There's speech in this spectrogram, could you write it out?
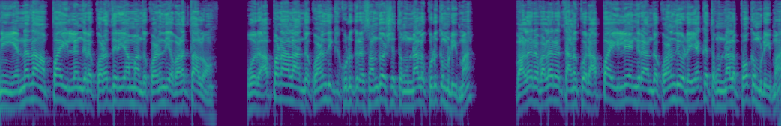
நீ என்னதான் அப்பா இல்லைங்கிற குறை தெரியாம அந்த குழந்தைய வளர்த்தாலும் ஒரு அப்பனால அந்த குழந்தைக்கு கொடுக்கிற சந்தோஷத்தை உன்னால கொடுக்க முடியுமா? வளர வளர தனக்கு ஒரு அப்பா இல்லையங்கிற அந்த குழந்தையோட இயக்கத்தை உன்னால போக்க முடியுமா?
